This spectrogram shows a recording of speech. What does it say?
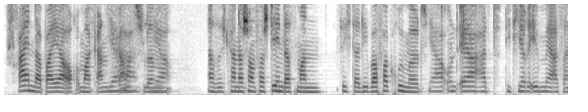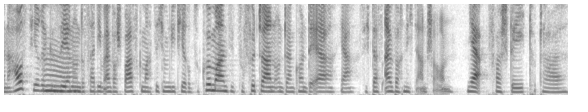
schreien dabei ja auch immer ganz, ja, ganz schlimm. Ja. Also ich kann das schon verstehen, dass man sich da lieber verkrümelt. Ja, und er hat die Tiere eben mehr als seine Haustiere mhm. gesehen und es hat ihm einfach Spaß gemacht, sich um die Tiere zu kümmern, sie zu füttern und dann konnte er, ja, sich das einfach nicht anschauen. Ja, verstehe ich total.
